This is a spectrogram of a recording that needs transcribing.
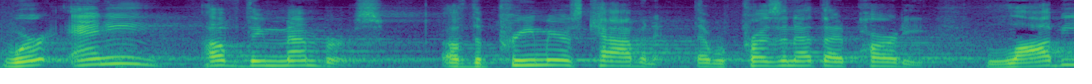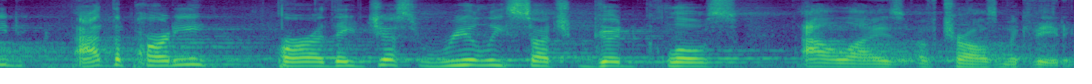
were any of the members of the Premier's cabinet that were present at that party lobbied at the party, or are they just really such good, close allies of Charles McVety?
